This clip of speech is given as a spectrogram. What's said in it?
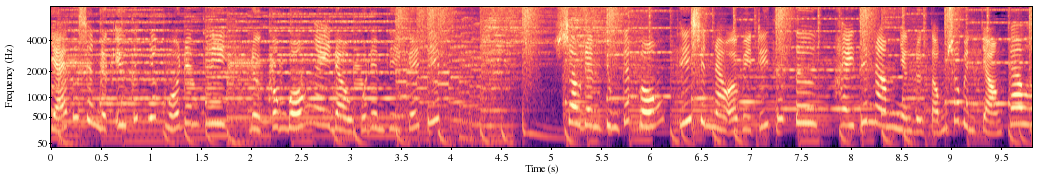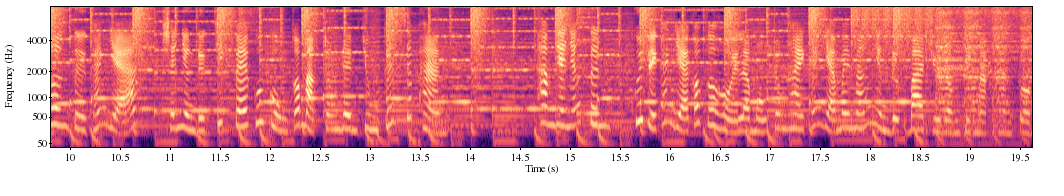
Giải thí sinh được yêu thích nhất mỗi đêm thi được công bố ngay đầu của đêm thi kế tiếp. Sau đêm chung kết 4, thí sinh nào ở vị trí thứ tư hay thứ năm nhận được tổng số bình chọn cao hơn từ khán giả sẽ nhận được chiếc vé cuối cùng có mặt trong đêm chung kết xếp hạng. Tham gia nhắn tin, quý vị khán giả có cơ hội là một trong hai khán giả may mắn nhận được 3 triệu đồng tiền mặt hàng tuần.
